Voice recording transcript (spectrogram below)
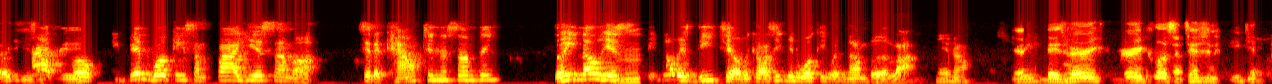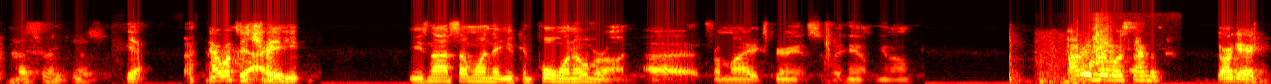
Well, you he's very- well, he's been working some five years, some uh, said accounting or something. So he know his Mhm. he know his detail because he's been working with number a lot. You know, yeah, he pays very very close attention to detail. That's right, yes. Yeah, that was his Yeah, training. he- he's not someone that you can pull one over on, uh, from my experience with him. You know. I remember Sanders. Okay,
